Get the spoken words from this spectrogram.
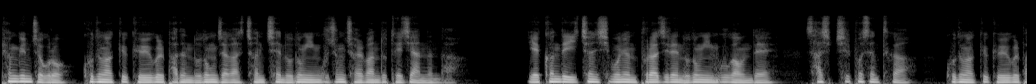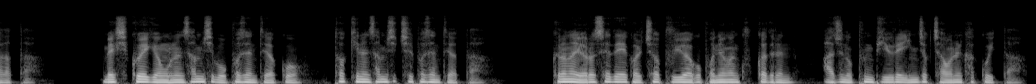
평균적으로 고등학교 교육을 받은 노동자가 전체 노동 인구 중 절반도 되지 않는다. 예컨대 2015년 브라질의 노동 인구 가운데 47%가 고등학교 교육을 받았다. 멕시코의 경우는 35%였고 터키는 37%였다. 그러나 여러 세대에 걸쳐 부유하고 번영한 국가들은 아주 높은 비율의 인적 자원을 갖고 있다.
